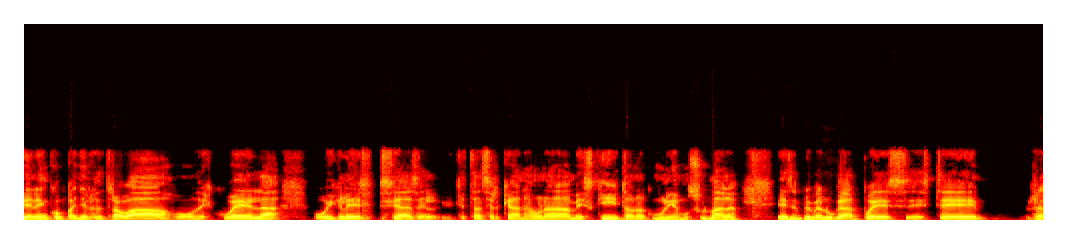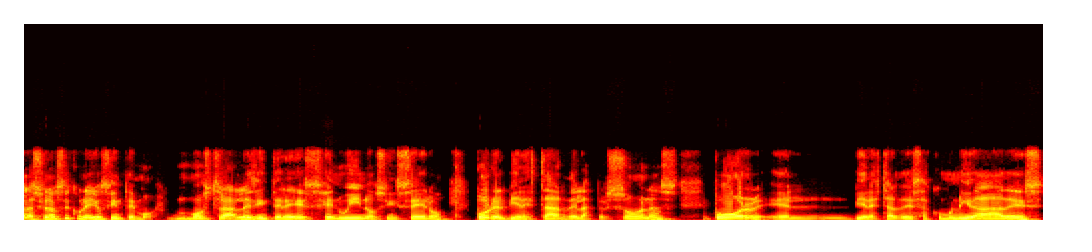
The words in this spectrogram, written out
tienen compañeros de trabajo, de escuela o iglesias que están cercanas a una mezquita, a una comunidad musulmana, es en primer lugar, pues, este, relacionarse con ellos sin temor, mostrarles interés genuino, sincero, por el bienestar de las personas, por el bienestar de esas comunidades,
